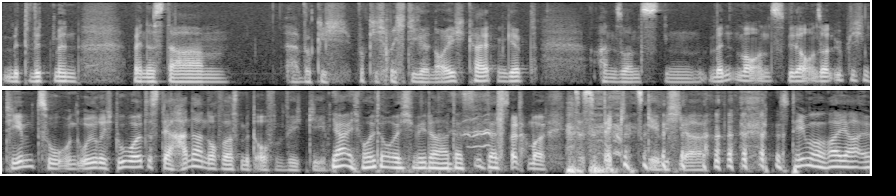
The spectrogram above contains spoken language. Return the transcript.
mit widmen, wenn es da äh, wirklich, wirklich richtige Neuigkeiten gibt. Ansonsten wenden wir uns wieder unseren üblichen Themen zu. Und Ulrich, du wolltest der Hanna noch was mit auf den Weg geben. Ja, ich wollte euch wieder das. das Warte mal, jetzt ist weg, jetzt gebe ich ja. das Thema war ja,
